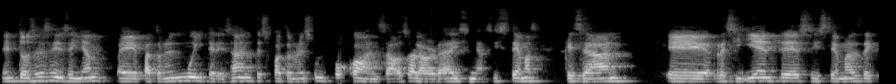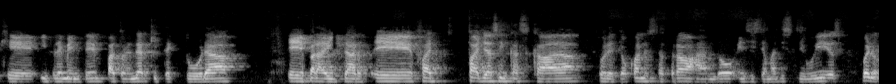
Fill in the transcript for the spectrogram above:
Entonces se enseñan eh, patrones muy interesantes, patrones un poco avanzados a la hora de diseñar sistemas que sean eh, resilientes, sistemas de que implementen patrones de arquitectura para evitar fallas en cascada, sobre todo cuando está trabajando en sistemas distribuidos. Bueno,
